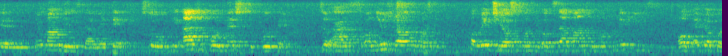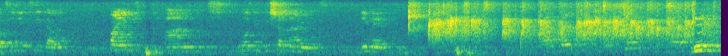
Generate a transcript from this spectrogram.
um, human beings that were there. So they had the boldness to go there. So as unusual was the courageous, must be observant, we must make use of every opportunity that we find, and must be visionaries. Amen. Good,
